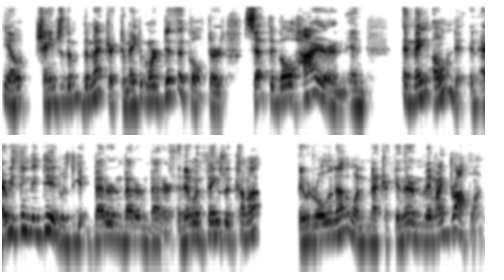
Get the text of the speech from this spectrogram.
you know, change the, the metric to make it more difficult or set the goal higher, and and and they owned it. And everything they did was to get better and better and better. And then when things would come up, they would roll another one metric in there, and they might drop one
